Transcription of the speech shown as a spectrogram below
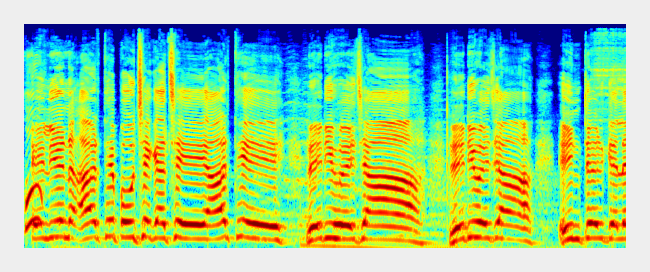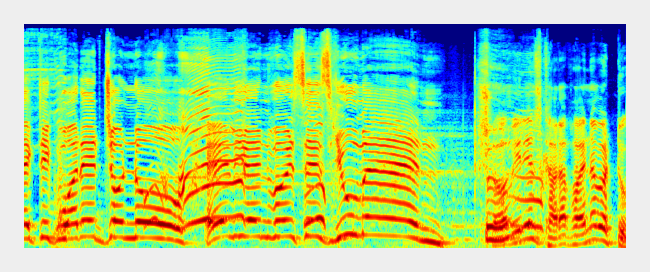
এলিয়েন আর্থে পৌঁছে গেছে আর্থে রেডি হয়ে যা রেডি হয়ে যা। ইন্টার গ্যালাকটিক ওয়ারের জন্য এলিয়েন ভার্সেস হিউম্যান সব এলিয়েন্স খারাপ হয় না বাট্টু?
